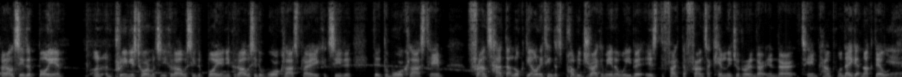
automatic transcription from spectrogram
I don't see the buy-in on, on, previous tournaments, you could always see the buy-in. You could always see the world class player. You could see the the, the world class team. France had that look. The only thing that's probably dragging me in a wee bit is the fact that France are killing each other in their in their team camp. When they get knocked out, yeah.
